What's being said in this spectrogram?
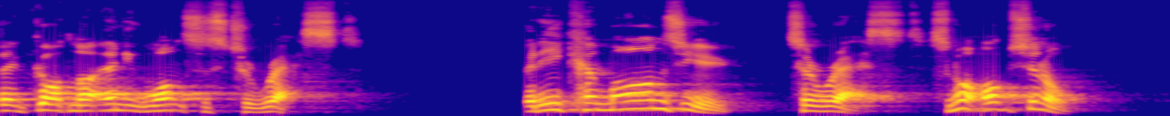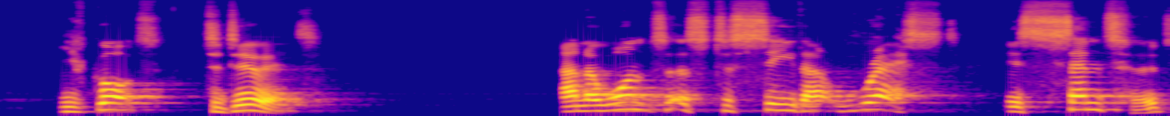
that God not only wants us to rest, but He commands you to rest. It's not optional. You've got to do it. And I want us to see that rest is centered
